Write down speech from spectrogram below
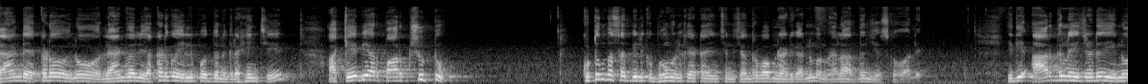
ల్యాండ్ ఎక్కడో యూనో ల్యాండ్ వాల్యూ ఎక్కడికో వెళ్ళిపోద్దని గ్రహించి ఆ కేబీఆర్ పార్క్ చుట్టూ కుటుంబ సభ్యులకు భూములు కేటాయించిన చంద్రబాబు నాయుడు గారిని మనం ఎలా అర్థం చేసుకోవాలి? ఇది ఆర్గనైజ్డ్ యూనో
